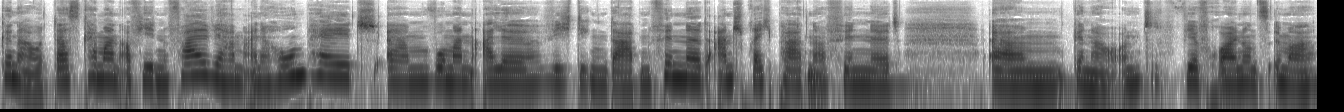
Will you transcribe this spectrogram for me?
Genau, das kann man auf jeden Fall. Wir haben eine Homepage, ähm, wo man alle wichtigen Daten findet, Ansprechpartner findet. Ähm, genau, und wir freuen uns immer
